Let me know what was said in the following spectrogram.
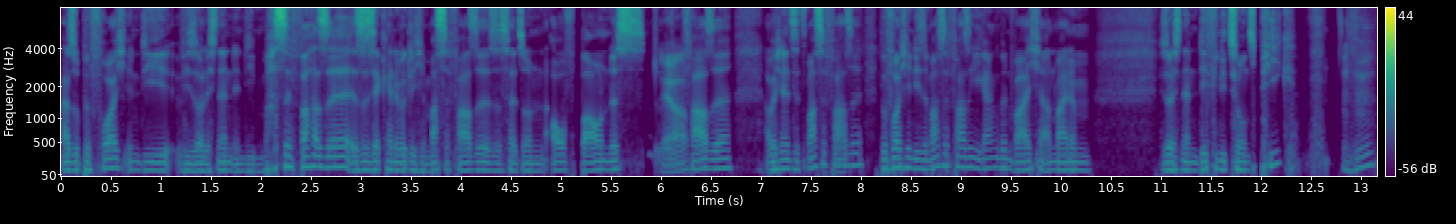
also bevor ich in die, wie soll ich es nennen, in die Massephase, es ist ja keine wirkliche Massephase, es ist halt so ein aufbauendes äh, Ja. Phase, aber ich nenne es jetzt Massephase. Bevor ich in diese Massephase gegangen bin, war ich ja an meinem, wie soll ich es nennen, Definitionspeak. Mhm.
